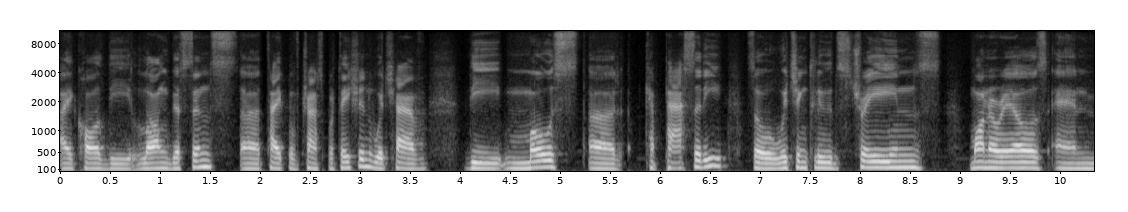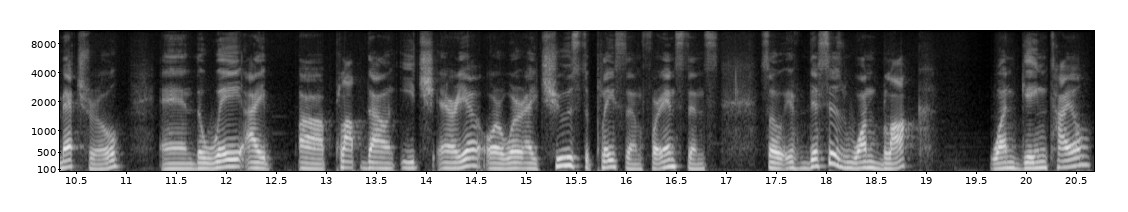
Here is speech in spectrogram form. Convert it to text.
I call the long distance uh, type of transportation, which have the most uh, capacity. So which includes trains, monorails, and metro. And the way I uh, plop down each area or where I choose to place them, for instance, so if this is one block, one game tile,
